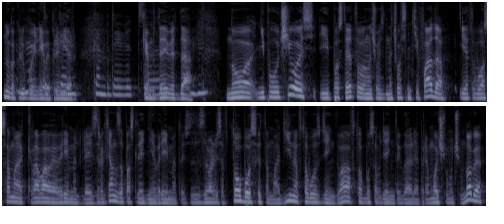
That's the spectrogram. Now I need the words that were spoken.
ну, как любой левый как премьер. Кэмп, Дэвид. Кэмп э, Дэвид, да. Но не получилось, и после этого началось, началась интифада, и это было самое кровавое время для израильтян за последнее время. То есть взрывались автобусы, там один автобус в день, два автобуса в день и так далее. Прям очень-очень много.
